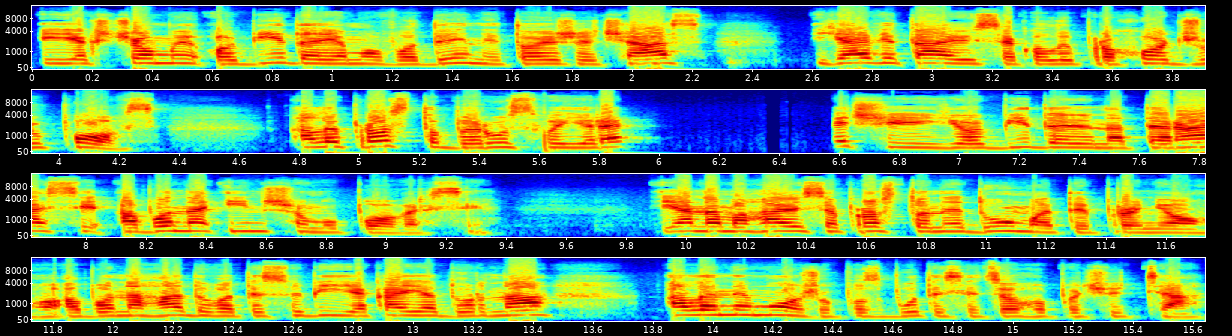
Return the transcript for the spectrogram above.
і якщо ми обідаємо в один і той же час, я вітаюся, коли проходжу повз, але просто беру свої речі речі і обідаю на терасі або на іншому поверсі. Я намагаюся просто не думати про нього або нагадувати собі, яка я дурна, але не можу позбутися цього почуття.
